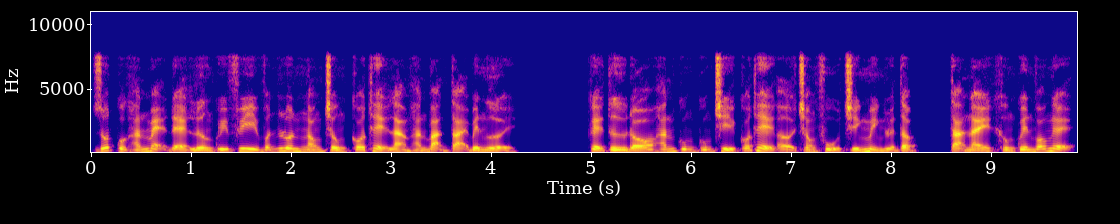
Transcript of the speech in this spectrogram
rốt cuộc hắn mẹ đẻ lương quý phi vẫn luôn ngóng trông có thể làm hắn bạn tại bên người. Kể từ đó hắn cũng cũng chỉ có thể ở trong phủ chính mình luyện tập, tạ này không quên võ nghệ.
